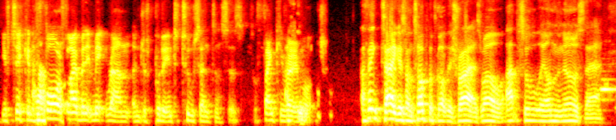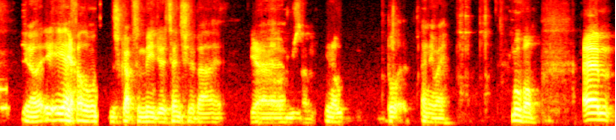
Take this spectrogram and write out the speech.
You've taken a four or five minute Mick rant and just put it into two sentences. So thank you I very think- much. I think Tigers on top have got this right as well. Absolutely on the nose there. You know, EFL wanted to just grab some media attention about it. Yeah, um, you know. But anyway, move on. Um,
